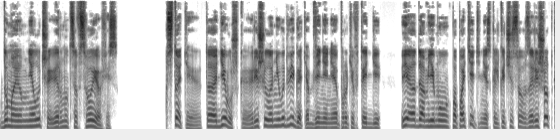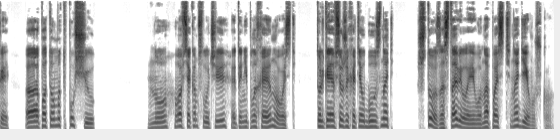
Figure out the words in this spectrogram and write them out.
«Думаю, мне лучше вернуться в свой офис». «Кстати, та девушка решила не выдвигать обвинения против Тедди. Я дам ему попотеть несколько часов за решеткой, а потом отпущу». «Ну, во всяком случае, это неплохая новость. Только я все же хотел бы узнать, что заставило его напасть на девушку.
